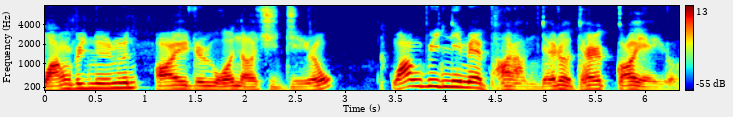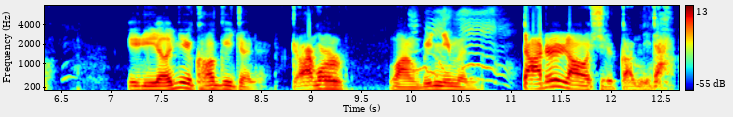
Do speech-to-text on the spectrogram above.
왕비님은 아이를 원하시지요? 왕비님의 바람대로 될 거예요. 1년이 가기 전에 까골 왕비님은 딸을 낳으실 겁니다.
